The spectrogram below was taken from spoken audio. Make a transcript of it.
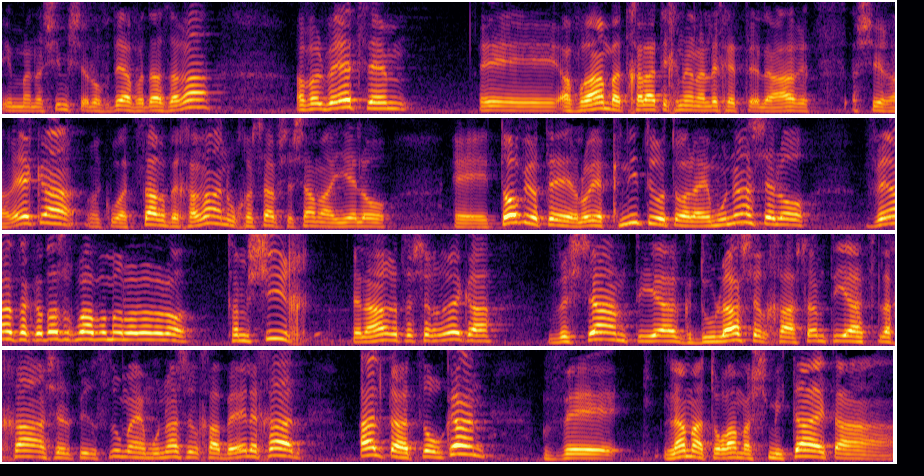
עם אנשים של עובדי עבודה זרה, אבל בעצם אברהם בהתחלה תכנן ללכת אל הארץ אשר הרקע, רק הוא עצר בחרן, הוא חשב ששם יהיה לו אה, טוב יותר, לא יקניטו אותו על האמונה שלו, ואז הקדוש ברוך הוא ואומר לו, לא, לא, לא, תמשיך אל הארץ אשר הרקע, ושם תהיה הגדולה שלך, שם תהיה הצלחה של פרסום האמונה שלך באל אחד, אל תעצור כאן, ולמה התורה משמיטה את, ה,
